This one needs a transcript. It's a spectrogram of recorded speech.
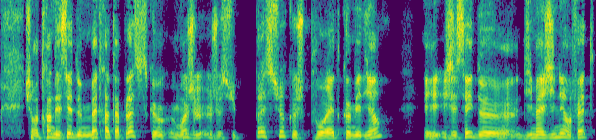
Je suis en train d'essayer de me mettre à ta place parce que moi, je ne suis pas sûr que je pourrais être comédien. Et j'essaye d'imaginer en fait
